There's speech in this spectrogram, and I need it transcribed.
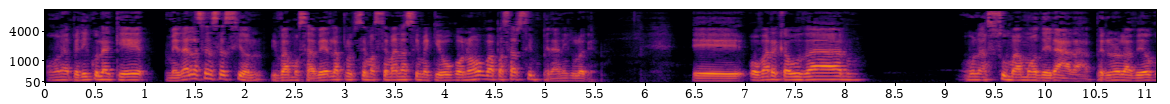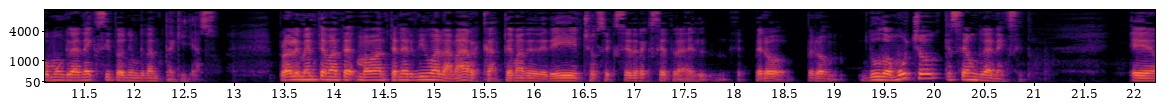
una película que me da la sensación, y vamos a ver la próxima semana si me equivoco o no, va a pasar sin pena ni gloria. Eh, o va a recaudar una suma moderada, pero no la veo como un gran éxito ni un gran taquillazo. Probablemente va a, mantener viva la marca, tema de derechos, etcétera, etcétera, pero, pero dudo mucho que sea un gran éxito. Eh,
